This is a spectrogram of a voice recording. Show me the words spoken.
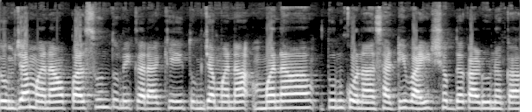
तुमच्या मनापासून तुम्ही करा की तुमच्या मना मनातून कोणासाठी वाईट शब्द काढू नका.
